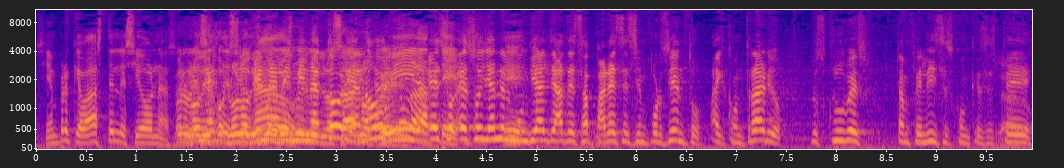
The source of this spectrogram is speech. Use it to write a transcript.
siempre que vas te lesionas. Bueno, no dijo- no lo dijo lesionado". el mismo Irving eliminatoria, ¿no? Cuídate. Eso, eso ya en el Eh, Mundial ya desaparece 100%. Al contrario, los clubes están felices con que se esté...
